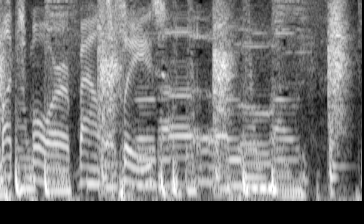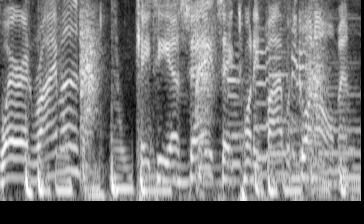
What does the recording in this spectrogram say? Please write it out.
much more bounce, please. Ware in Rima, KTSA, it's 825. What's going on, man?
